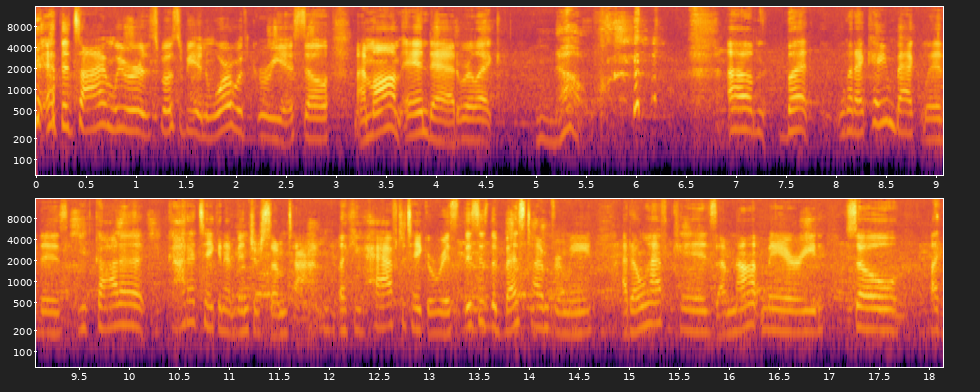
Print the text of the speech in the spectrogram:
at the time we were supposed to be in war with Korea. So my mom and dad were like, no. um, but what I came back with is you gotta you gotta take an adventure sometime. Like you have to take a risk. This is the best time for me. I don't have kids. I'm not married. So like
